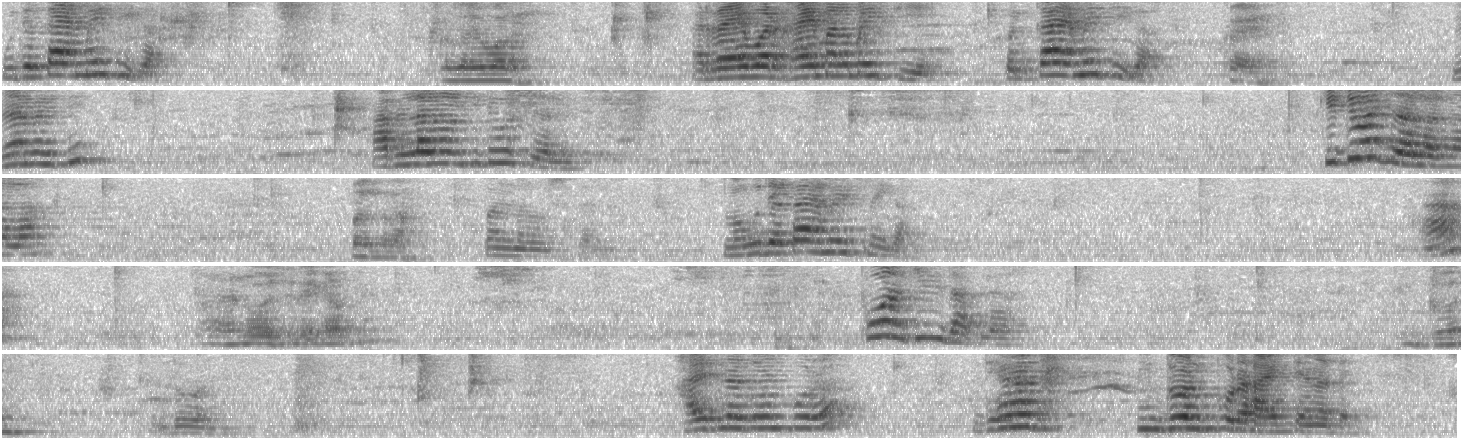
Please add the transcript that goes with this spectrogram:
उद्या काय माहिती का? रविवार. रविवार हाय मला माहिती आहे. पण काय माहिती का? काय? नाही माहिती? आपल्या लग्नाला किती वर्ष झाले? किती वर्ष झालं लग्नाला? पंधरा. पंधरा वर्ष झालं. मग उद्या काय माहीत नाही का? हा? अॅनिव्हर्सरी का आपली? पोरं किती आहेत आपल्याला? दोन. दोन. आहेत ना दोन पोरं? ध्यानात. दोन पोरं आहेत ध्यानात आहे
